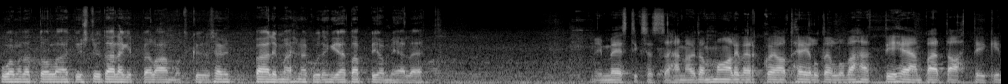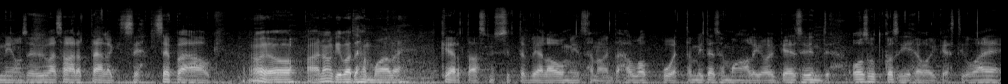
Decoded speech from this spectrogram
huomata tuolla, että pystyy täälläkin pelaamaan, mutta kyllä se nyt päällimmäisenä kuitenkin jää tappio mieleen. Että Niin Mestiksessähän noita maaliverkkoja olet heilutellut vähän tiheämpää tahtiikin, niin on se hyvä saada täälläkin se sepä auki. no joo, aina on kiva tehdä maaleja. Kertaas nyt sitten vielä omin sanoin tähän loppuun, että miten se maali oikein syntyi. Osutko siihen oikeasti vai ei?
